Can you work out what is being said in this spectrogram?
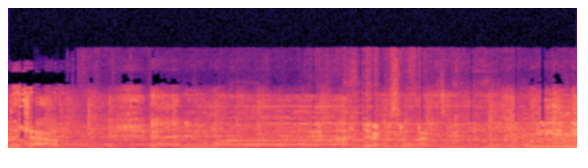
On the show? We need to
